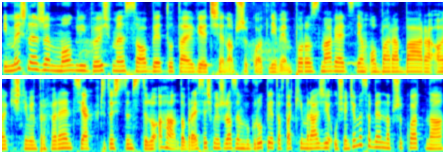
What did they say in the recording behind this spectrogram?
i myślę, że moglibyśmy sobie tutaj, wiecie, na przykład, nie wiem, porozmawiać z nią o barabara, o jakichś, nie wiem, preferencjach, czy coś w tym stylu. Aha, dobra, jesteśmy już razem w grupie, to w takim razie usiądziemy sobie na przykład na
